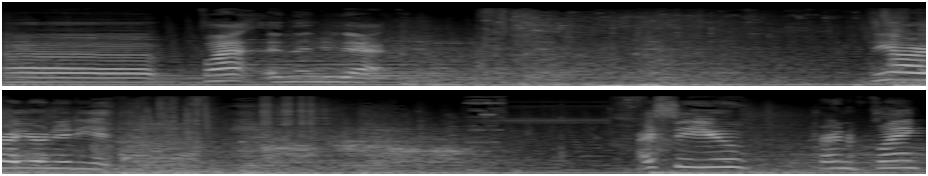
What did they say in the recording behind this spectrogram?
Uh, flat, and then do that. Liara, you're an idiot. I see you. Trying to flank.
